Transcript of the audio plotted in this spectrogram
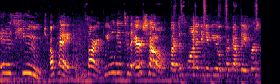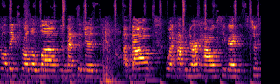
It is huge. Okay, sorry, we will get to the air show, but I just wanted to give you a quick update. First of all, thanks for all the love, the messages about what happened to our house. You guys, it's just,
